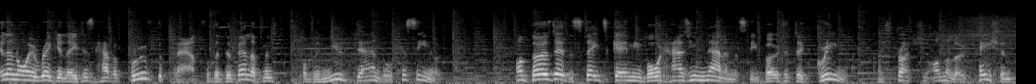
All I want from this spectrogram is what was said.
Illinois regulators have approved the plan for the development of the new Danville Casino. On Thursday, the state's gaming board has unanimously voted to greenlight construction on the location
